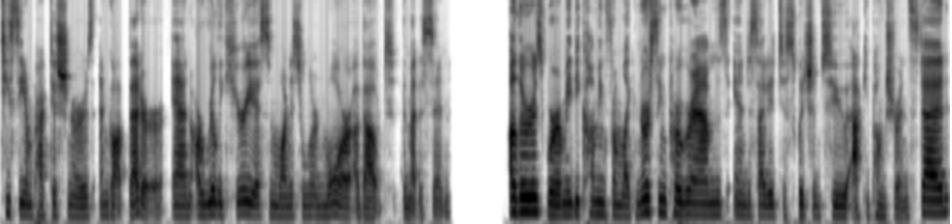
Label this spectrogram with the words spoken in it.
TCM practitioners and got better and are really curious and wanted to learn more about the medicine. Others were maybe coming from like nursing programs and decided to switch into acupuncture instead.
